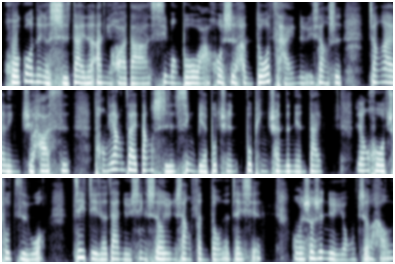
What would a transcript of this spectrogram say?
活过那个时代的安妮华达、西蒙波娃，或是很多才女，像是张爱玲、菊哈斯，同样在当时性别不全不平权的年代，仍活出自我，积极的在女性社运上奋斗的这些，我们说是女勇者好了。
